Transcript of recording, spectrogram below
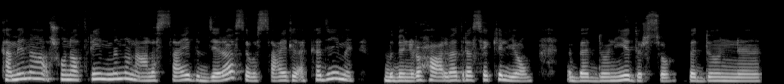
كمان شو ناطرين منهم على الصعيد الدراسي والصعيد الأكاديمي. بدهم يروحوا على المدرسة كل يوم بدهم يدرسوا بدهم آه،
